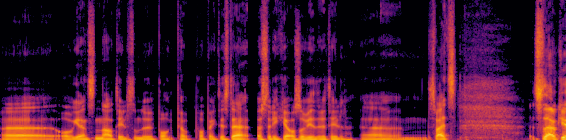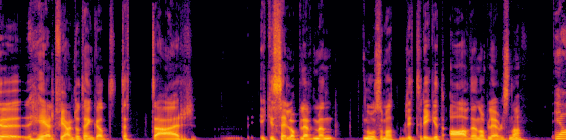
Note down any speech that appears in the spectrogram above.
eh, over grensen da, til, som du på, på, påpekte i sted, Østerrike, og så videre til uh, Sveits. Så det er jo ikke helt fjernt å tenke at dette er ikke selvopplevd, men noe som har blitt trigget av den opplevelsen. da. ja,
